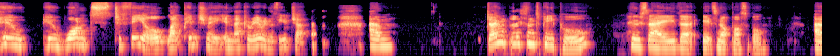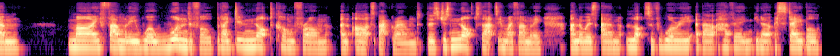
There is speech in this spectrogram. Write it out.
who who wants to feel like pinch me in their career in the future? um, don't listen to people who say that it's not possible. Um, my family were wonderful, but I do not come from an arts background. There's just not that in my family. And there was um, lots of worry about having, you know, a stable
